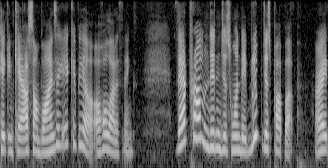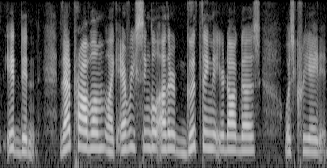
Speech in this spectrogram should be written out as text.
taking casts on blinds. It, it could be a, a whole lot of things. That problem didn't just one day bloop just pop up. All right, it didn't. That problem, like every single other good thing that your dog does, was created.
